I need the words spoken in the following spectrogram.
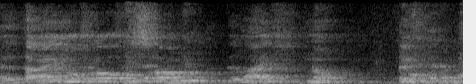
The time of love is long, the life no. Thank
